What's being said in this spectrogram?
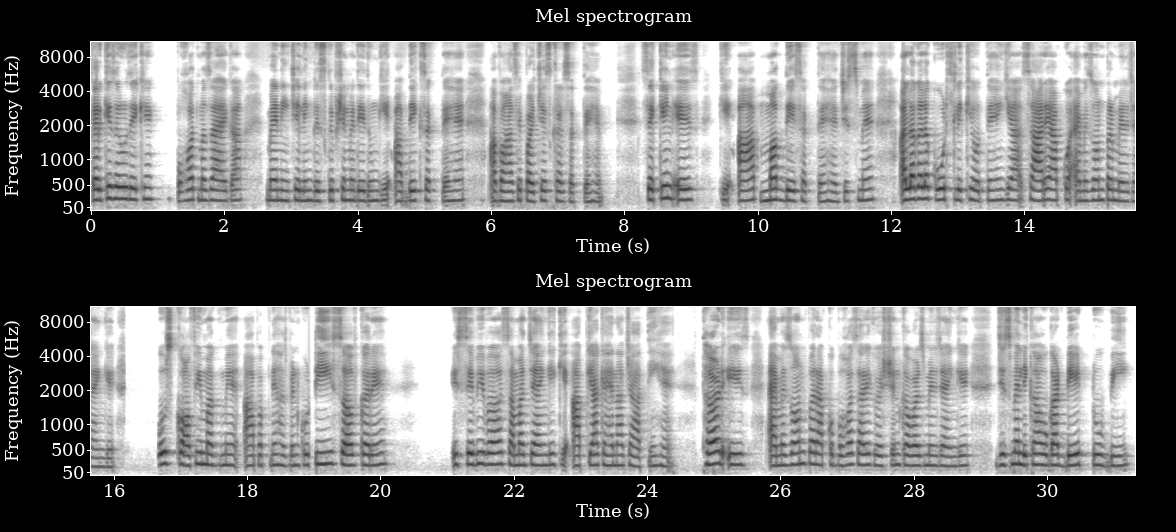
करके ज़रूर देखें, बहुत मज़ा आएगा। मैं नीचे लिंक डिस्क्रिप्शन में दे दूँगी, आप देख सकते हैं, आप वहाँ से परचेज़ कर सकते हैं। सेकेंड इज़ कि आप मग दे सकते हैं, जिसमें अलग अलग कोड्स लिखे होते हैं, या सारे आपको अमेज़ोन पर मिल जाएँगे। उस कॉफ़ी मग में आप अपने हस्बैंड को टी सर्व करें। इससे भी वह समझ जाएँगे कि आप क्या कहना चाहती हैं। थर्ड इज़ अमेज़ोन पर आपको बहुत सारे क्वेश्चन कवर्स मिल जाएँगे, जिसमें लिखा होगा डेट टू बी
